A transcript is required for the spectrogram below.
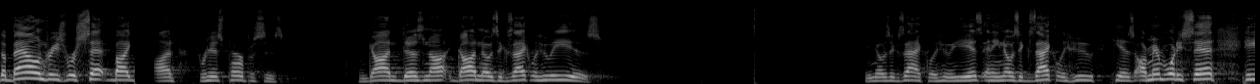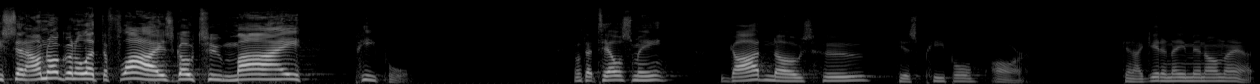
The boundaries were set by God for his purposes. And God does not God knows exactly who he is. He knows exactly who he is, and he knows exactly who his. Remember what he said? He said, I'm not going to let the flies go to my people. You know what that tells me? God knows who his people are. Can I get an amen on that?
